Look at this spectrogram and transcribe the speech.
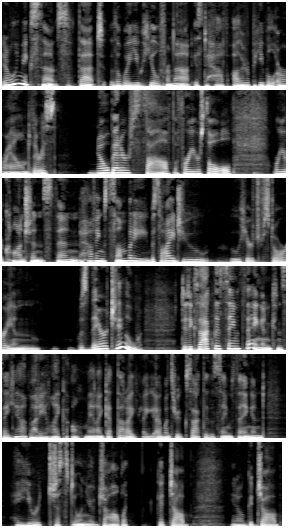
it only makes sense that the way you heal from that is to have other people around. There is no better salve for your soul or your conscience than having somebody beside you who hears your story and was there too, did exactly the same thing and can say, Yeah, buddy, like, oh man, I get that. I, I, I went through exactly the same thing. And hey, you were just doing your job. Like, good job. You know, good job.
